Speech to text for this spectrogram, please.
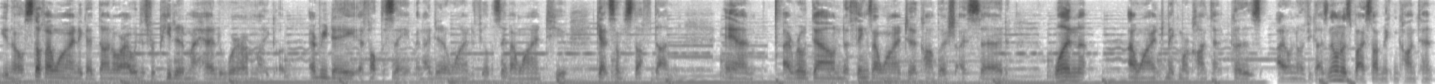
you know, stuff I wanted to get done, or I would just repeat it in my head where I'm like, every day it felt the same and I didn't want it to feel the same. I wanted to get some stuff done. And I wrote down the things I wanted to accomplish. I said, one, I wanted to make more content because I don't know if you guys noticed, but I stopped making content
